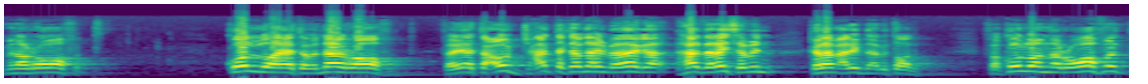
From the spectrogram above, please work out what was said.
من الروافض. كلها يتبناها الروافض. فهي تعج حتى كلام أهل البلاغة هذا ليس من كلام علي بن أبي طالب. فكلها من الروافض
